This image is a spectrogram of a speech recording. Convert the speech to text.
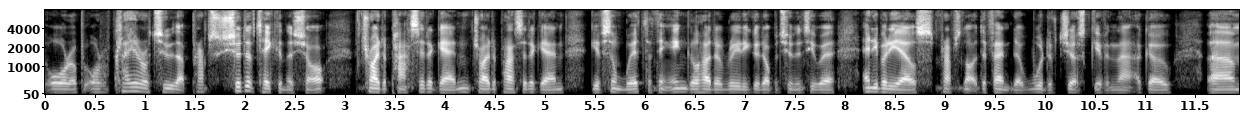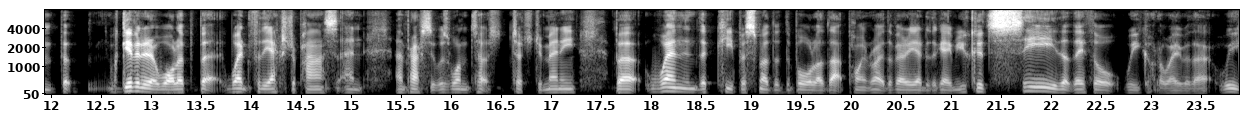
or a, or a player or two that perhaps should have taken the shot, try to pass it again, try to pass it again, give some width. I think Ingle had a really good opportunity where anybody else, perhaps not a defender, would have just given that a go, um, but given it a wallop, but went for the extra pass, and and perhaps it was one touch touch too many. But when the keeper smothered the ball at that point, right at the very end of the game, you could see that they thought we got away with that, we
